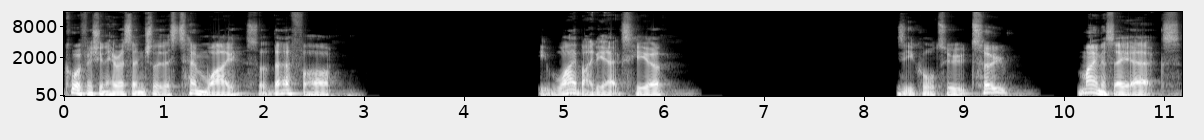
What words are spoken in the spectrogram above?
coefficient here, essentially this 10y. So therefore, dy by dx here is equal to 2 minus ax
